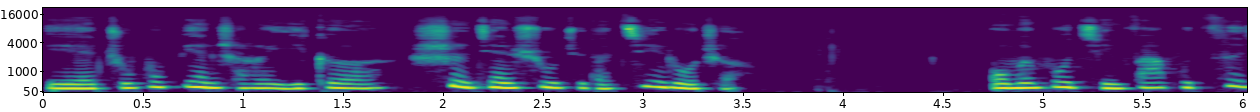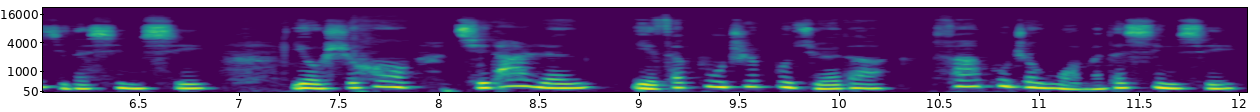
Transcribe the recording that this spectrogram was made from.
也逐步变成了一个事件数据的记录者。我们不仅发布自己的信息，有时候其他人也在不知不觉地发布着我们的信息，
